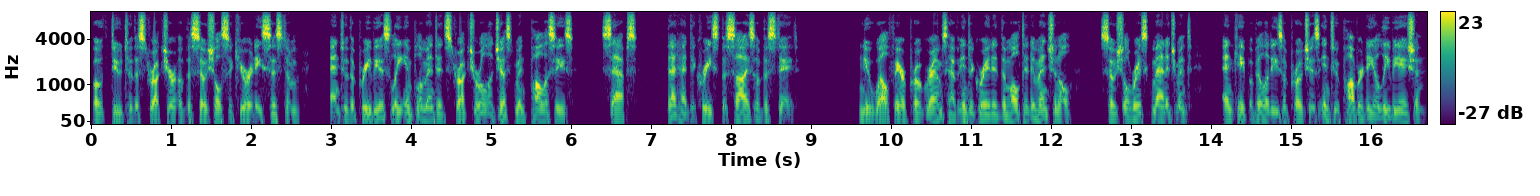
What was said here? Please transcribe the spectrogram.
both due to the structure of the social security system, and to the previously implemented structural adjustment policies, SAPs, that had decreased the size of the state. New welfare programs have integrated the multidimensional, social risk management, and capabilities approaches into poverty alleviation.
